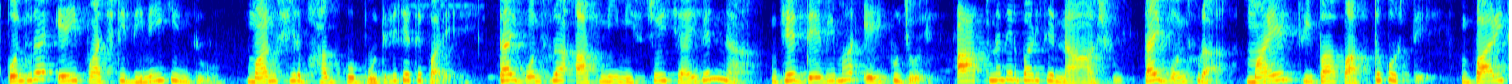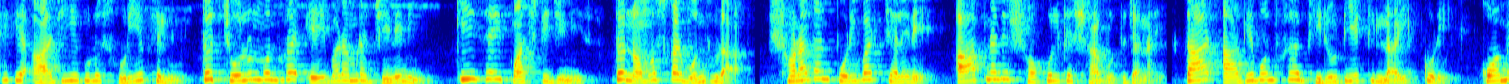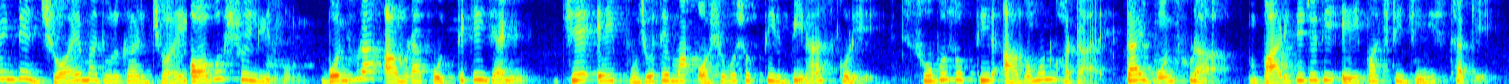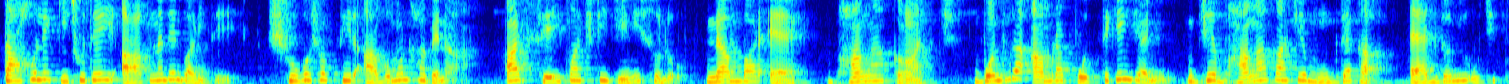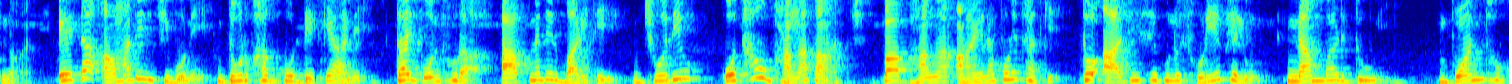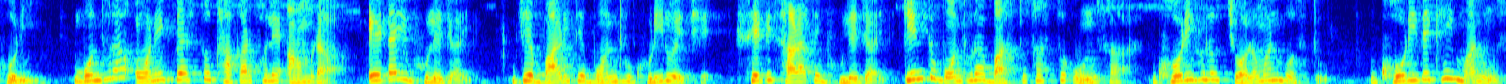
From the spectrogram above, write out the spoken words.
বন্ধুরা, এই পাঁচটি দিনেই কিন্তু মানুষের ভাগ্য বদলে যেতে পারে। তাই বন্ধুরা, আপনি নিশ্চয়ই চাইবেন না যে দেবী মা এই পুজোয় আপনাদের বাড়িতে না আসুক। তাই বন্ধুরা, মায়ের কৃপা প্রাপ্ত করতে বাড়ি থেকে আজই এগুলো সরিয়ে ফেলুন। তো চলুন বন্ধুরা, এইবার আমরা জেনে নিই, কি সেই পাঁচটি জিনিস। তো নমস্কার বন্ধুরা, সনাতন পরিবার চ্যানেলে আপনাদের সকলকে স্বাগত জানাই। তার আগে বন্ধুরা, ভিডিওটি একটি লাইক করে কমেন্টে জয় মা দুর্গার জয় অবশ্যই লিখুন। বন্ধুরা, আমরা প্রত্যেকেই জানি যে এই পুজোতে মা অশুভ শক্তির বিনাশ করে শুভ শক্তির আগমন ঘটায়। তাই বন্ধুরা বাড়িতে যদি এই পাঁচটি জিনিস থাকে, তাহলে কিছুতেই আপনাদের বাড়িতে শুভ শক্তির আগমন হবে না। আর সেই পাঁচটি জিনিস হলো, নাম্বার এক, ভাঙা কাঁচ। বন্ধুরা, আমরা প্রত্যেকেই জানি যে ভাঙা কাঁচে মুখ দেখা একদমই উচিত নয়। এটা আমাদের জীবনে দুর্ভাগ্য ডেকে আনে। তাই বন্ধুরা, আপনাদের বাড়িতে যদিও কোথাও ভাঙা কাঁচ বা ভাঙা আয়না পড়ে থাকে তো আজই সেগুলো সরিয়ে ফেলুন। নাম্বার দুই, বন্ধ ঘড়ি। বন্ধুরা, অনেক ব্যস্ত থাকার ফলে আমরা এটাই ভুলে যাই যে বাড়িতে বন্ধ ঘড়ি রয়েছে, সেটি সারাতে ভুলে যাই। কিন্তু বন্ধুরা বাস্তুশাস্ত্র অনুসার ঘড়ি হলো চলমান বস্তু। ঘড়ি দেখেই মানুষ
